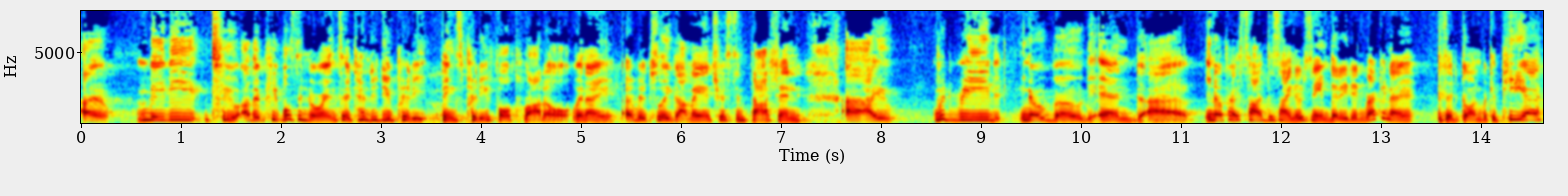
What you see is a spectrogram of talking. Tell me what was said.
I, maybe to other people's annoyance, I tend to do pretty things pretty full throttle. When I originally got my interest in fashion, uh, I would read, you know, Vogue, and uh, you know, if I saw a designer's name that I didn't recognize. I'd go on Wikipedia,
